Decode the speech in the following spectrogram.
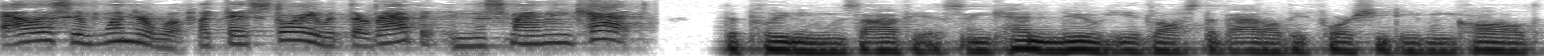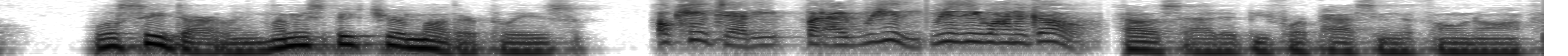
Alice in Wonderworld, like that story with the rabbit and the smiling cat. The pleading was obvious, and Ken knew he had lost the battle before she'd even called. We'll see, darling. Let me speak to your mother, please. Okay, Daddy, but I really, really want to go. Alice added before passing the phone off.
